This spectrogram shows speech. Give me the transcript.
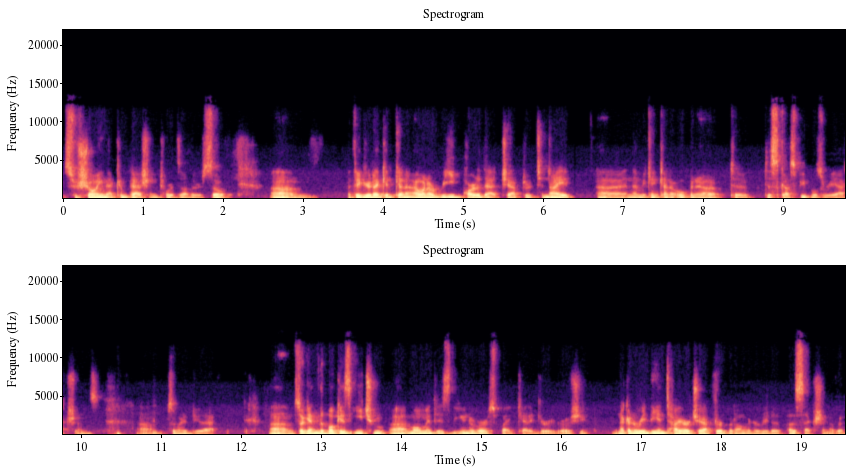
showing that compassion towards others. So um, I figured I could kind of, I want to read part of that chapter tonight uh, and then we can kind of open it up to discuss people's reactions. Um, so I'm going to do that. Um, so again, the book is Each uh, Moment is the Universe by Katagiri Roshi. I'm not going to read the entire chapter, but I'm going to read a, a section of it.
